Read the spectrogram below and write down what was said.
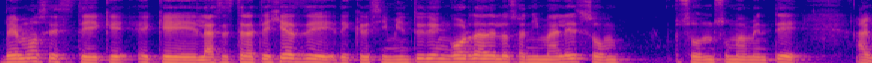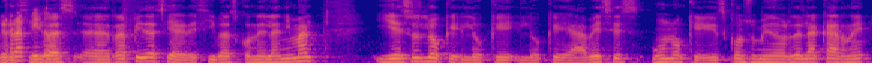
vemos este que, eh, que las estrategias de, de crecimiento y de engorda de los animales son, son sumamente agresivas, eh, rápidas y agresivas con el animal. Y eso es lo que, lo que, lo que a veces uno que es consumidor de la carne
